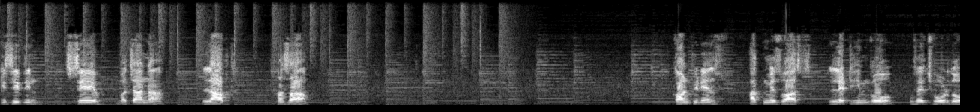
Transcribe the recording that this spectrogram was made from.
किसी दिन। सेव बचाना। लाफ्ट हंसा। कॉन्फिडेंस आत्मविश्वास। लेट हिम गो उसे छोड़ दो।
